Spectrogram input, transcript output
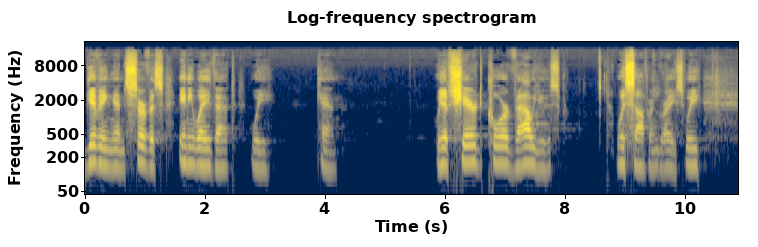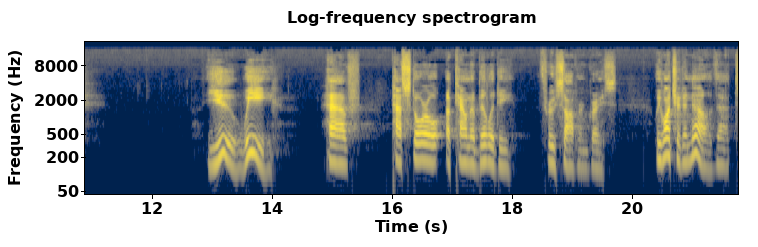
giving and service any way that we can. We have shared core values with sovereign grace. We, you, we have pastoral accountability through sovereign grace. We want you to know that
